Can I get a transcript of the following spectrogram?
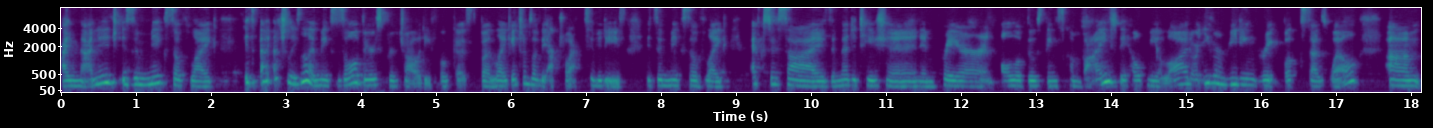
i manage is a mix of like it's actually it's not a mix it's all very spirituality focused but like in terms of the actual activities it's a mix of like exercise and meditation and prayer and all of those things combined they help me a lot or even reading great books as well. Um,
